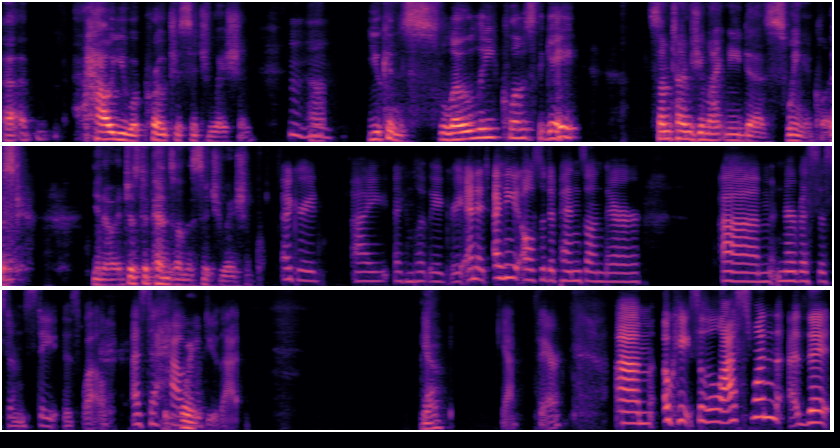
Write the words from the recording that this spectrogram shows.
uh, how you approach a situation Mhm. you can slowly close the gate sometimes you might need to swing it closed you know it just depends on the situation Agreed. I I completely agree. And it, I think it also depends on their um nervous system state as well as to Good how you do that. Yeah. Yeah, fair. Um okay, so the last one that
